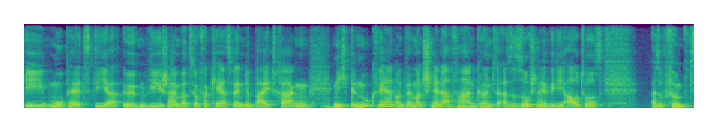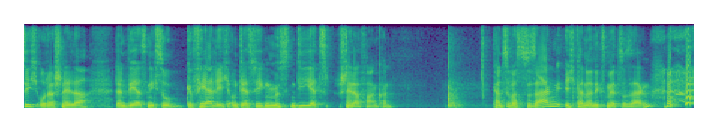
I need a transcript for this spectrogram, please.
E-Mopeds, die ja irgendwie scheinbar zur Verkehrswende beitragen, nicht genug wären. Und wenn man schneller fahren könnte, also so schnell wie die Autos, also 50 oder schneller, dann wäre es nicht so gefährlich und deswegen müssten die jetzt schneller fahren können. Kannst du was zu sagen? Ich kann da nichts mehr zu sagen.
